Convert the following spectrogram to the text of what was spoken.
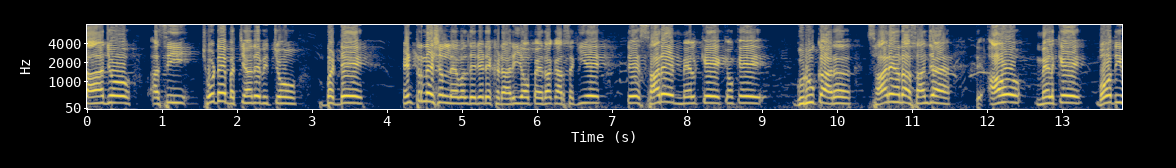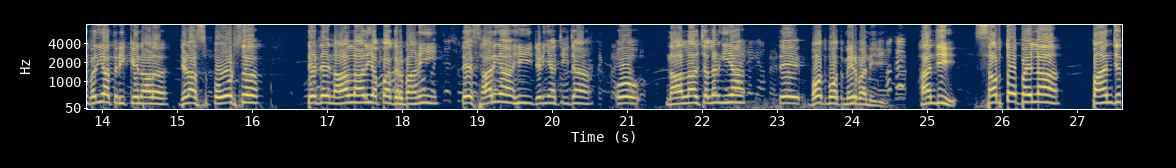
ਤਾਂ ਜੋ ਅਸੀਂ ਛੋਟੇ ਬੱਚਿਆਂ ਦੇ ਵਿੱਚੋਂ ਵੱਡੇ ਇੰਟਰਨੈਸ਼ਨਲ ਲੈਵਲ ਦੇ ਜਿਹੜੇ ਖਿਡਾਰੀ ਆ, ਉਹ ਪੈਦਾ ਕਰ ਸਕੀਏ ਤੇ ਸਾਰੇ ਮਿਲ ਕੇ, ਕਿਉਂਕਿ ਗੁਰੂ ਘਰ ਸਾਰਿਆਂ ਦਾ ਸਾਂਝਾ ਹੈ ਤੇ ਆਓ ਮਿਲ ਕੇ ਬਹੁਤ ਹੀ ਵਧੀਆ ਤਰੀਕੇ ਨਾਲ ਜਿਹੜਾ ਸਪੋਰਟਸ ਤੇ ਦੇ ਨਾਲ ਨਾਲ ਹੀ ਆਪਾਂ ਗੁਰਬਾਣੀ ਤੇ ਸਾਰੀਆਂ ਹੀ ਜਿਹੜੀਆਂ ਚੀਜ਼ਾਂ ਉਹ ਨਾਲ ਨਾਲ ਚੱਲਣਗੀਆਂ ਤੇ ਬਹੁਤ ਬਹੁਤ ਮਿਹਰਬਾਨੀ ਜੀ। ਹਾਂਜੀ ਸਭ ਤੋਂ ਪਹਿਲਾਂ 5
